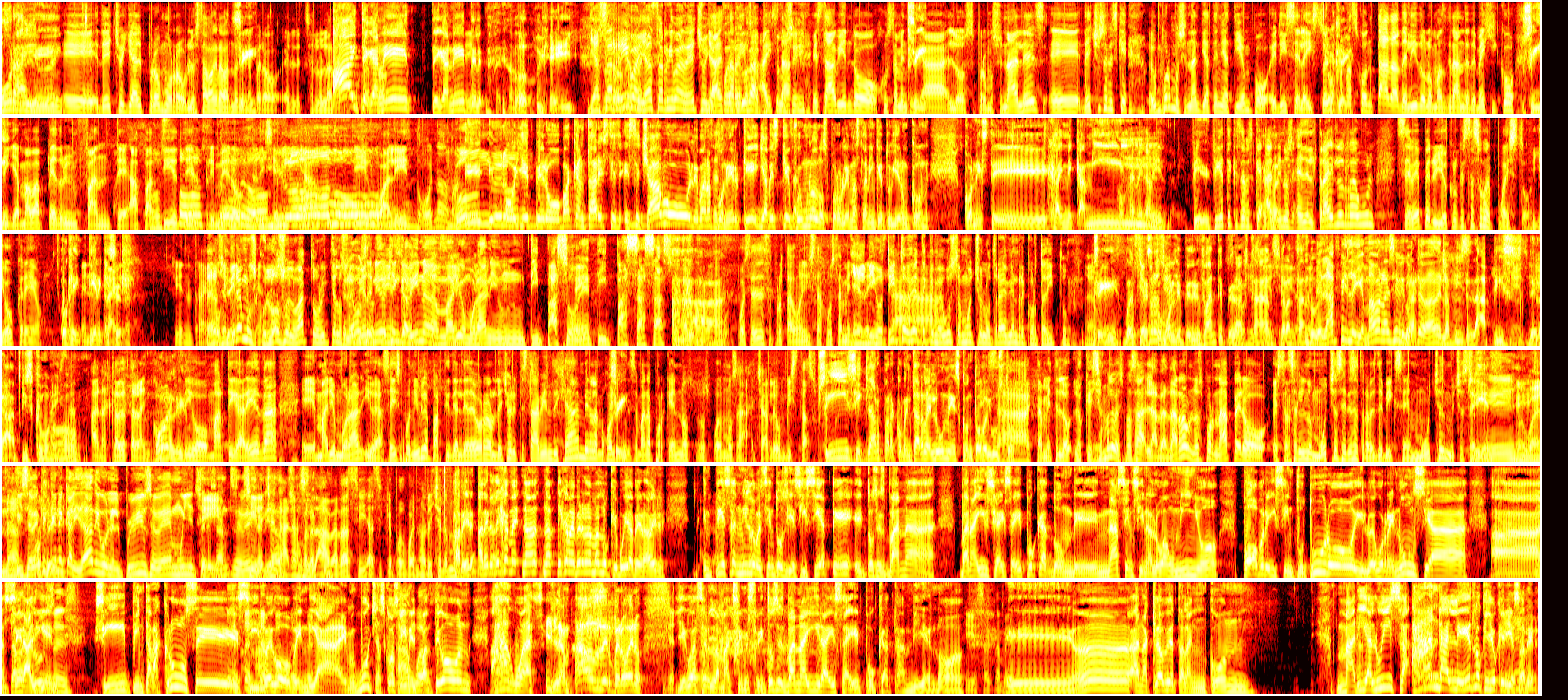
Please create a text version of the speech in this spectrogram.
Órale. subir, eh, de hecho, ya el promo lo estaba grabando Sí. ahorita, pero el celular. Ay, te gané, te gané. Sí, te- exactamente. Ok. Ya está arriba, ya está arriba, de hecho, ya, Ya está los arriba, ahí capítulos, está. sí. Estaba viendo justamente Sí. ya los promocionales. Eh, de hecho, ¿sabes qué? Un promocional ya tenía tiempo. Eh, dice, la historia más contada del ídolo más grande de México Sí. se llamaba Pedro Infante a partir del primero de diciembre. Ya, igualito. Hoy nada más. Eh, eh, oye, pero va a cantar este, este chavo, le van a poner que, ya ves que fue uno de los problemas también que tuvieron con, con este Jaime Camil. Con Jaime Camil. Eh, Fíjate que sabes que al menos en el tráiler, Raúl, se ve, pero yo creo que está sobrepuesto. Yo creo. Ok, tiene que ser. Sí, en el. Pero se mira musculoso el vato, ahorita lo hemos tenido sí, aquí en sí, cabina, sí, sí. Mario Morán, y un tipazo, ¿eh? Tipazazazo, Mario Morán. Ajá. Pues es este protagonista justamente. El bigotito, fíjate que me gusta mucho, lo trae bien recortadito. Sí, bueno, Sí, pues es como sí. el de Pedro Infante, pero Sí, está sí, sí, tratando De de. lápiz le llamaban a ese bigote. ¿verdad? De lápiz. De lápiz, de lápiz, ¿cómo no? Ana Claudia Talancón, Órale. digo, Marty Gareda, eh, Mario Morán, y ya está disponible a partir del día de hoy, Raúl. De hecho, ahorita estaba viendo y dije, ah, mira, a lo mejor Sí. el fin de semana, ¿por qué no nos podemos a echarle un vistazo? Sí, sí, claro, para comentarla el lunes con todo el gusto. Exactamente. Lo, lo que decíamos la vez pasada, la verdad, Raúl, no es por nada, pero están saliendo muchas series a través de VIX, ¿eh? Muchas, muchas series. Sí. Muy buena. Y se ve que tiene calidad, digo, en el preview se ve muy Sí, interesante. se ve sí, le echan ganas, la que- verdad, sí. Así que, pues bueno, le echaremos. A ver, a ver, déjame, na- na- déjame ver nada más lo que voy a ver. A ver, empieza en 1917, entonces van a, van a irse a esa época donde nace en Sinaloa un niño pobre y sin futuro y luego renuncia a Pintaba ser alguien. cruces. Sí, pintaba cruces y luego vendía muchas cosas ahí en el panteón, aguas y la Mauser, pero bueno, llegó a ser la máxima estrella. Entonces van a ir a esa época también, ¿no? Sí, exactamente. Eh, ah, Ana Claudia Talancón. María Luisa, ándale, es lo que yo quería saber.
